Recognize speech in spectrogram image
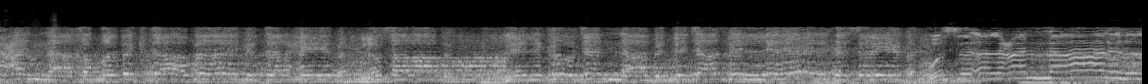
عنا خط بكتابك الترحيب لو سرابك ليلك وجنة بالدجال بالليل تسريب واسأل عنا له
